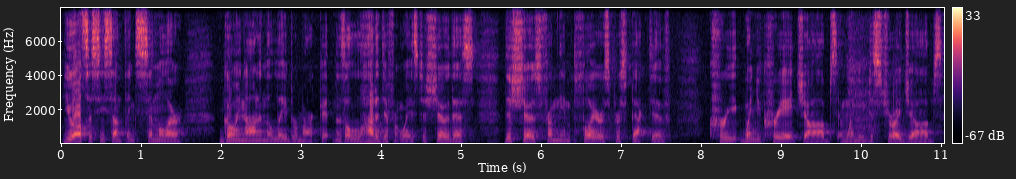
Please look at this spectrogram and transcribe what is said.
You also see something similar going on in the labor market. And there's a lot of different ways to show this. This shows from the employer's perspective, when you create jobs and when you destroy jobs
